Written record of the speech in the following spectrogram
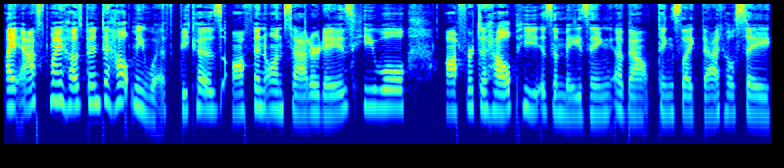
I ask my husband to help me with because often on Saturdays he will offer to help. He is amazing about things like that. He'll say,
